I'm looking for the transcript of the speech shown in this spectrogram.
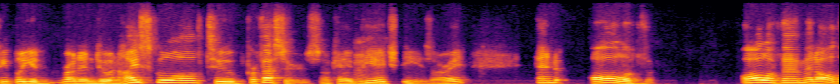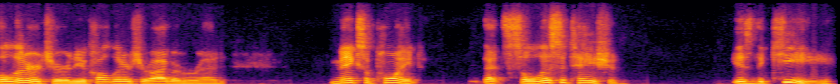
people you'd run into in high school to professors, okay, mm-hmm. PhDs, all right, and all of them, all of them, and all the literature, the occult literature I've ever read, makes a point that solicitation is the key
